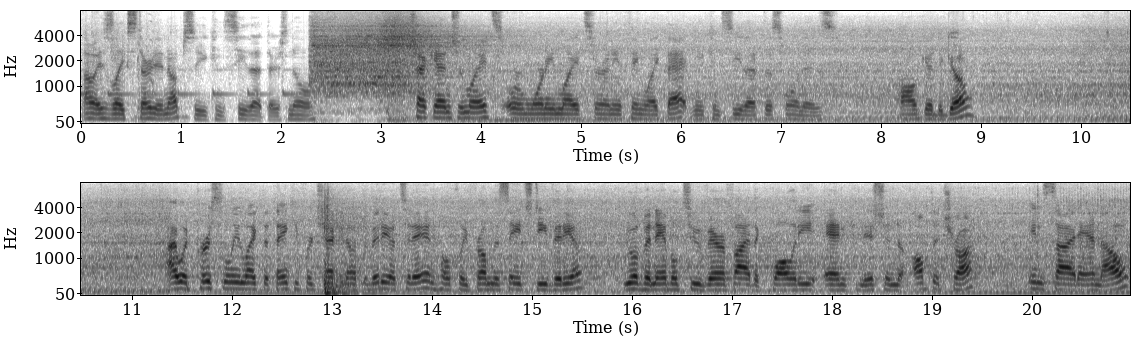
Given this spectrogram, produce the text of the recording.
I always like starting up so you can see that there's no check engine lights or warning lights or anything like that. And you can see that this one is all good to go. I would personally like to thank you for checking out the video today and hopefully from this HD video, you have been able to verify the quality and condition of the truck inside and out.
